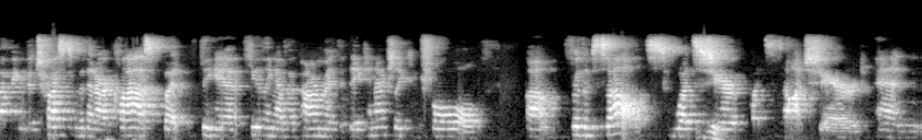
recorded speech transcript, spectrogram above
having the trust within our class, but the uh, feeling of empowerment that they can actually control um, for themselves what's shared, what's not shared, and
